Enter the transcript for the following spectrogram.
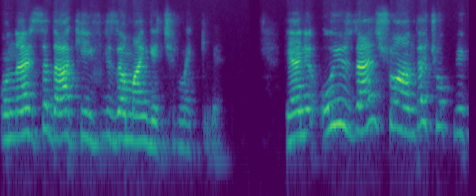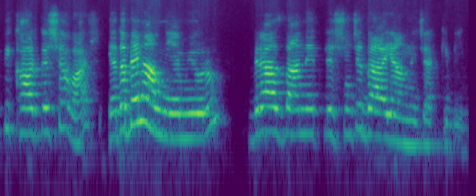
onlar ise daha keyifli zaman geçirmek gibi. Yani o yüzden şu anda çok büyük bir kargaşa var. Ya da ben anlayamıyorum. Biraz daha netleşince daha iyi anlayacak gibiyim.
